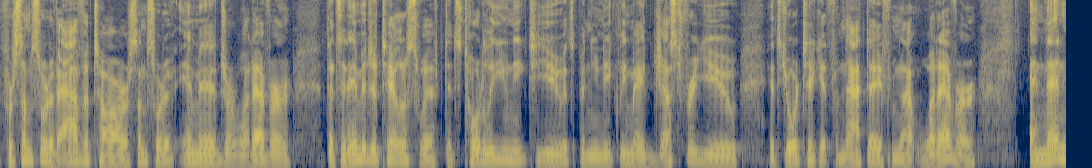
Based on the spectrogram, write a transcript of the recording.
for some sort of avatar, some sort of image or whatever that's an image of Taylor Swift that's totally unique to you. It's been uniquely made just for you. It's your ticket from that day, from that whatever. And then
